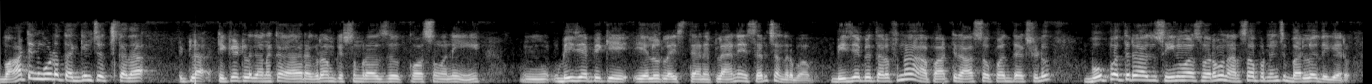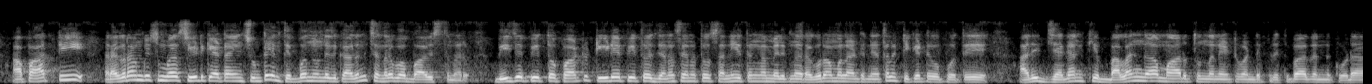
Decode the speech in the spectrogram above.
వాటిని కూడా తగ్గించవచ్చు కదా. ఇట్లా టికెట్లు గనక రఘురామ కృష్ణరాజు కోసం అని బీజేపీకి ఏలూరులో ఇస్తే అనే ప్లాన్ వేశారు చంద్రబాబు. బీజేపీ తరఫున ఆ పార్టీ రాష్ట్ర ఉపాధ్యక్షుడు భూపతిరాజు శ్రీనివాసవరం నరసాపురం నుంచి బరిలో దిగారు. ఆ పార్టీ రఘురామ కృష్ణరాజు సీటు కేటాయించుంటే ఇంత ఇబ్బంది ఉండేది కాదని చంద్రబాబు భావిస్తున్నారు. బీజేపీతో పాటు టీడీపీతో జనసేనతో సన్నిహితంగా మెలిగిన రఘురామ లాంటి నేతలు టికెట్ ఇవ్వకపోతే అది జగన్కి బలంగా మారుతుందనేటువంటి ప్రతిపాదనను కూడా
